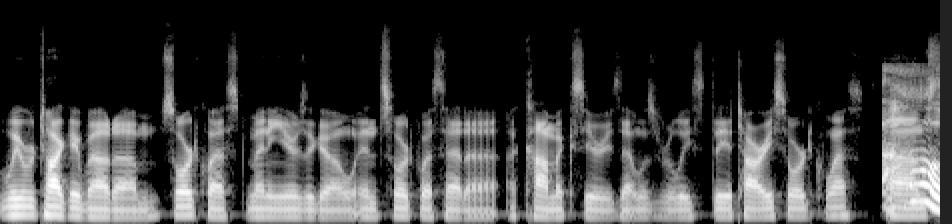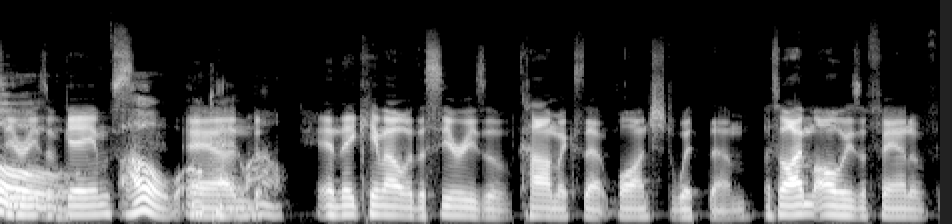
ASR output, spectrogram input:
we were talking about um, Sword Quest many years ago, and Sword Quest had a, a comic series that was released, the Atari Sword Quest um, series of Oh. games. Oh, okay. And wow. And they came out with a series of comics that launched with them. So I'm always a fan of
